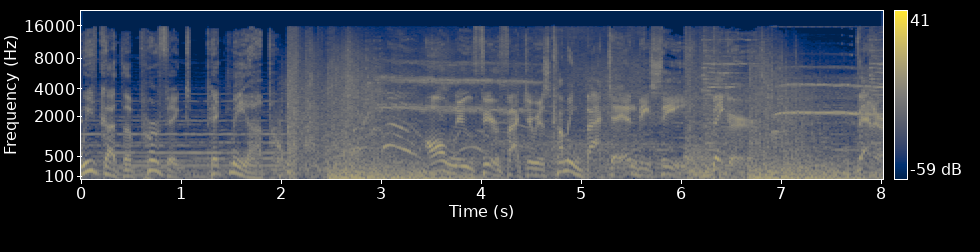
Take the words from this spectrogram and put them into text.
we've got the perfect pick me up. All new Fear Factor is coming back to NBC. Bigger, better,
